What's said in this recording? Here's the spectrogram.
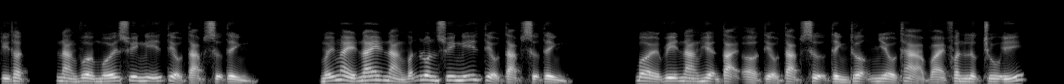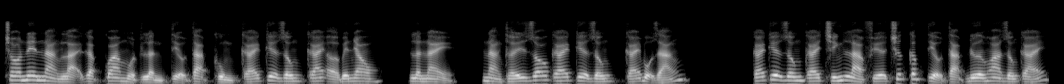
kỳ thật, nàng vừa mới suy nghĩ tiểu tạp sự tình. Mấy ngày nay nàng vẫn luôn suy nghĩ tiểu tạp sự tình. Bởi vì nàng hiện tại ở tiểu tạp sự tình thượng nhiều thả vài phần lực chú ý, cho nên nàng lại gặp qua một lần tiểu tạp cùng cái kia giống cái ở bên nhau. Lần này, nàng thấy rõ cái kia giống cái bộ dáng. Cái kia giống cái chính là phía trước cấp tiểu tạp đưa hoa giống cái.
